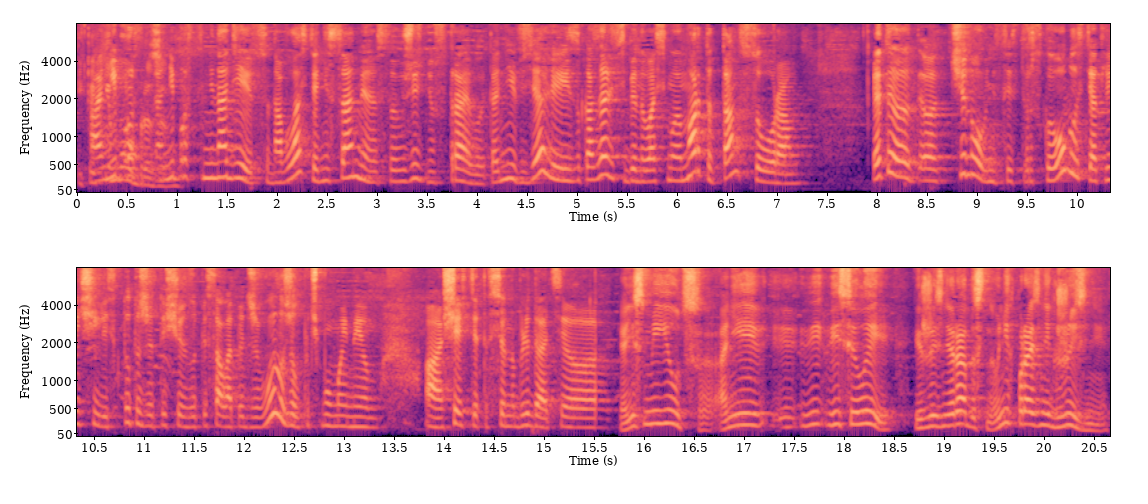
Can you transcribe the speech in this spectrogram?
И каким Они просто, образом? они просто не надеются на власть, они сами свою жизнь устраивают. Они взяли и заказали себе на 8 марта танцора. Это э, чиновницы из Тверской области отличились. Кто-то же это еще записал, опять же, выложил, почему мы имеем а, счастье это все наблюдать. Э, И они смеются, они э, веселы и жизнерадостны. У них праздник жизни.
